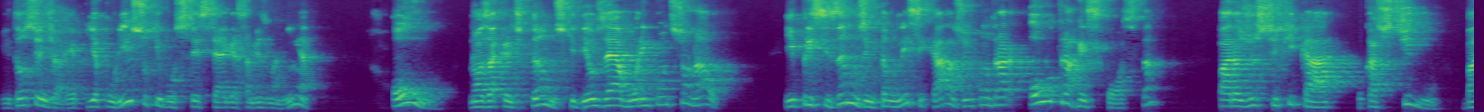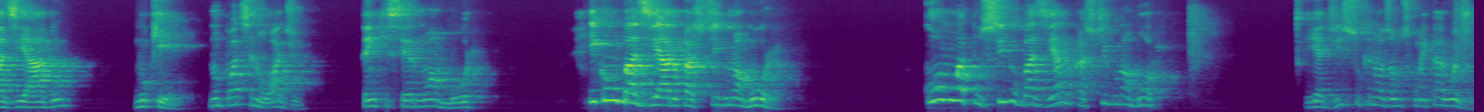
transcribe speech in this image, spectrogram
então, ou seja, é, e é por isso que você segue essa mesma linha, ou nós acreditamos que Deus é amor incondicional. E precisamos, então, nesse caso, encontrar outra resposta para justificar o castigo baseado no quê? Não pode ser no ódio, tem que ser no amor. E como basear o castigo no amor? Como é possível basear o castigo no amor? E é disso que nós vamos comentar hoje.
